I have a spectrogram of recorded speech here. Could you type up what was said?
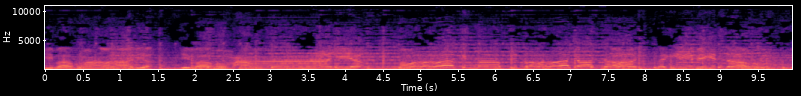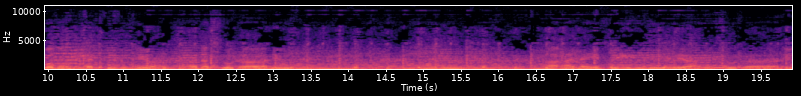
جباههم عالية جباههم عالية مواكب ما بتتراجع تاني بجيب قدامه وأقول للدنيا أنا السوداني. انا افريقيا انا السوداني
